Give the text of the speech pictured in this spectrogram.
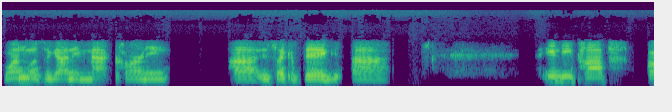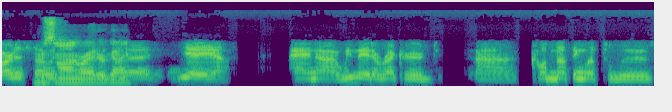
One was a guy named Matt Kearney, uh, who's like a big uh, indie pop artist. I songwriter guy. say. Yeah, yeah. And uh, we made a record uh, called "Nothing Left to Lose"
